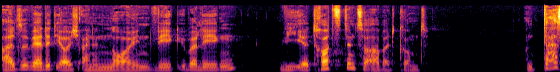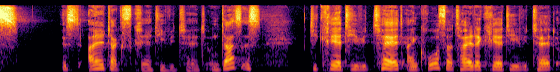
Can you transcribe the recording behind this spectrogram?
Also werdet ihr euch einen neuen Weg überlegen, wie ihr trotzdem zur Arbeit kommt. Und das ist Alltagskreativität. Und das ist die Kreativität, ein großer Teil der Kreativität,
